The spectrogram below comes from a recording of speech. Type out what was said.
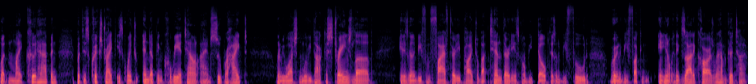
what might could happen. But this quick strike is going to end up in Koreatown. I am super hyped. We're gonna be watching the movie Doctor Strange Love. It is gonna be from 5:30 probably to about 10:30. It's gonna be dope. There's gonna be food. We're gonna be fucking you know in exotic cars. We're gonna have a good time.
